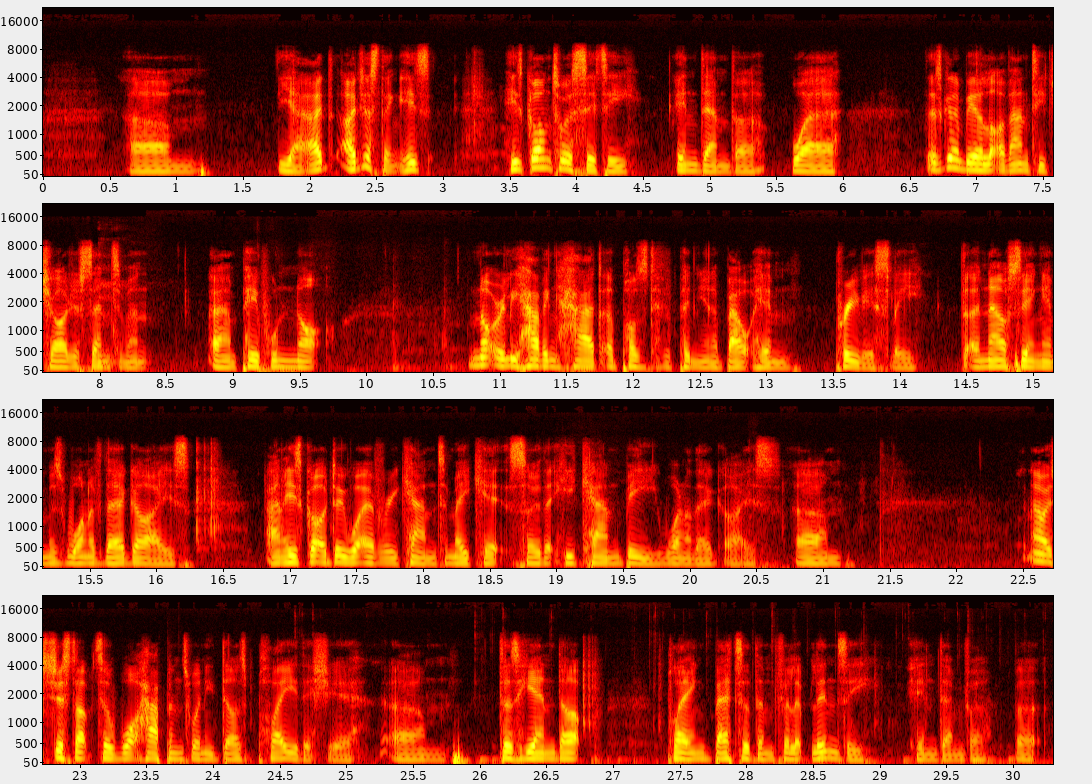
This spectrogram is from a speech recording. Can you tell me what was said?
um, yeah, I, I just think he's he's gone to a city in Denver where there's going to be a lot of anti-Charger sentiment and people not not really having had a positive opinion about him previously that are now seeing him as one of their guys, and he's got to do whatever he can to make it so that he can be one of their guys. Um, now it's just up to what happens when he does play this year. Um, does he end up playing better than Phillip Lindsay in Denver? But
